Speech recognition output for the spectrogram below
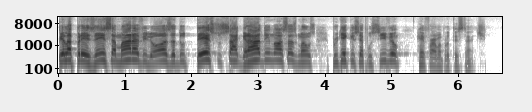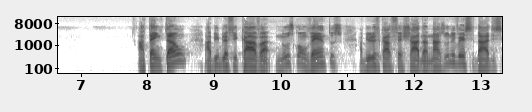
pela presença maravilhosa do texto sagrado em nossas mãos. Por que, que isso é possível? Reforma protestante. Até então, a Bíblia ficava nos conventos, a Bíblia ficava fechada nas universidades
